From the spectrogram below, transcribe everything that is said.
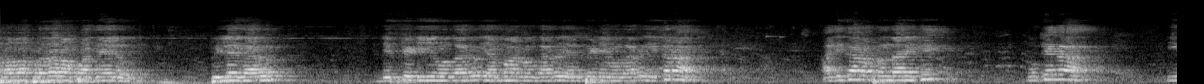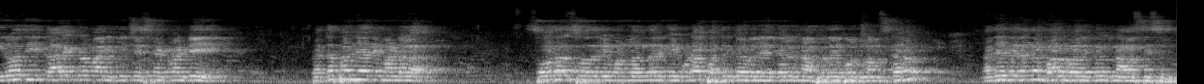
ప్రభా ప్రధానోపాధ్యాయులు పిళ్ళే గారు డిప్యూటీ డిఈఓ గారు ఎంఆర్ఓ గారు ఎంపీడీఓ గారు ఇతర అధికార బృందానికి ముఖ్యంగా ఈరోజు ఈ కార్యక్రమానికి చేసినటువంటి పెద్ద పంజాని మండల సోదర సోదరి మండలందరికీ కూడా పత్రికా విలేకరులకు నా హృదయపూర్వక నమస్కారం. అదేవిధంగా బాల బాలికలకు నా ఆశీస్సులు.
